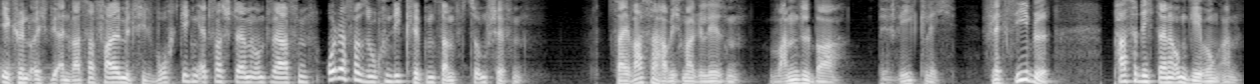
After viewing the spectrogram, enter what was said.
Ihr könnt euch wie ein Wasserfall mit viel Wucht gegen etwas stemmen und werfen oder versuchen, die Klippen sanft zu umschiffen. Sei Wasser, habe ich mal gelesen. Wandelbar, beweglich, flexibel. Passe dich deiner Umgebung an.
